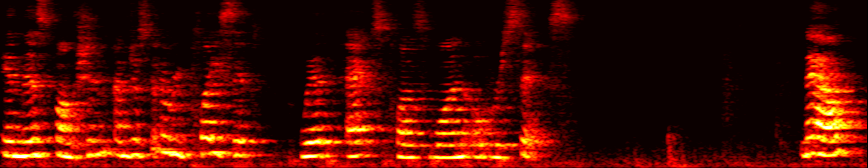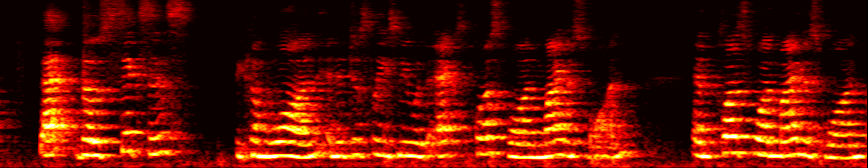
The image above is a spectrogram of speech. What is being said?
in this function, I'm just going to replace it with x plus 1 over 6. Now, that those sixes become 1, and it just leaves me with x plus 1 minus 1. And plus 1 minus 1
